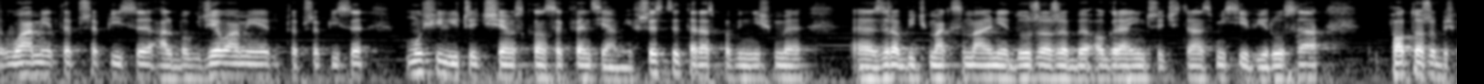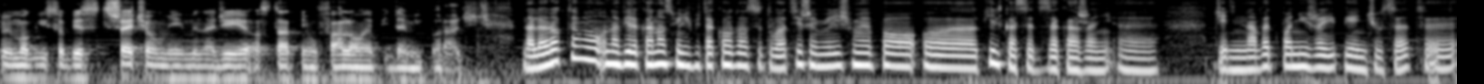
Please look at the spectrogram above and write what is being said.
y, łamie te przepisy albo gdzie łamie te przepisy, musi liczyć się z konsekwencjami. Wszyscy teraz powinniśmy e, zrobić maksymalnie dużo, żeby ograniczyć transmisję wirusa po to, żebyśmy mogli sobie z trzecią, miejmy nadzieję, ostatnią falą epidemii poradzić. No ale rok temu na Wielkanoc mieliśmy taką sytuację, że mieliśmy po e, kilkaset zakażeń e, dziennie, nawet poniżej 500. E,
